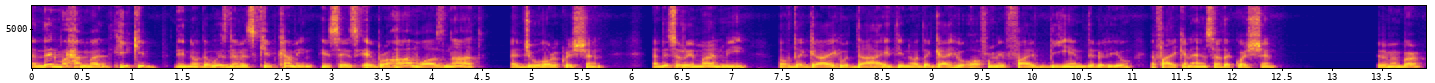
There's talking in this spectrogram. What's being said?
And then Muhammad, he keep, you know, the wisdom is keep coming. He says, Abraham was not a Jew or a Christian. And this will remind me of the guy who died, you know, the guy who offered me 5 BMW, if I can answer the question. Remember?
